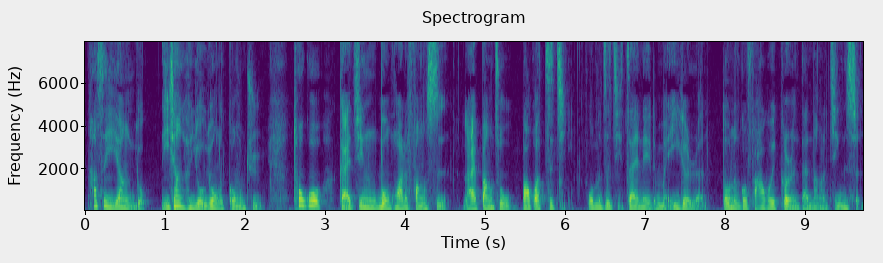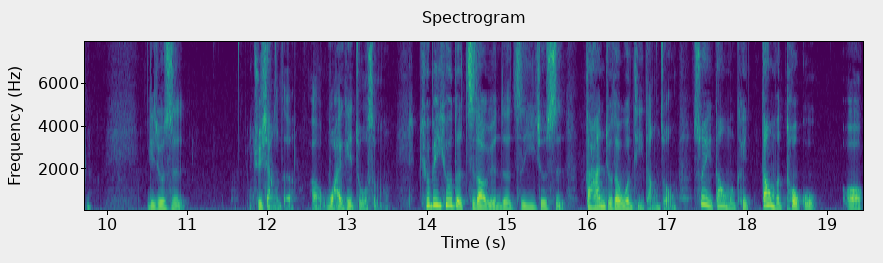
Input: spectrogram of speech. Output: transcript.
它是一样有一项很有用的工具，透过改进问话的方式来帮助包括自己、我们自己在内的每一个人都能够发挥个人担当的精神，也就是。去想着，呃，我还可以做什么？Q B Q 的指导原则之一就是答案就在问题当中。所以，当我们可以，当我们透过呃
